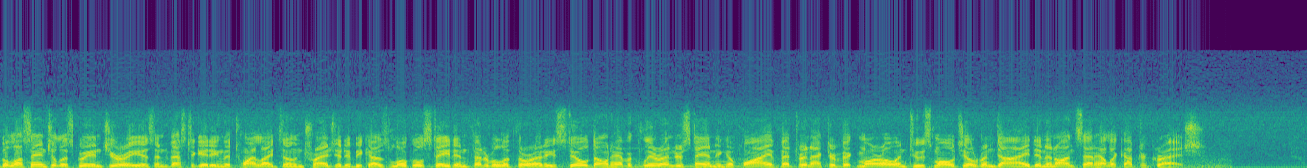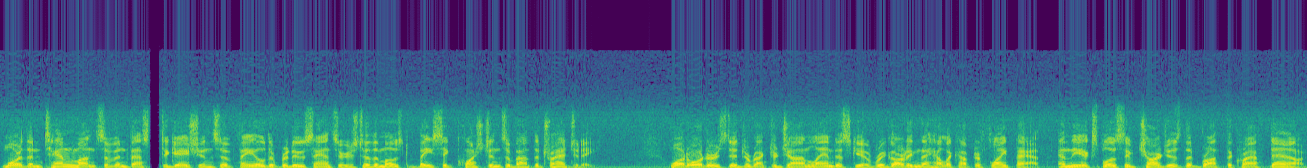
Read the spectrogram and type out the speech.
The Los Angeles grand jury is investigating the Twilight Zone tragedy because local, state, and federal authorities still don't have a clear understanding of why veteran actor Vic Morrow and two small children died in an on-set helicopter crash. More than 10 months of investigations have failed to produce answers to the most basic questions about the tragedy. What orders did Director John Landis give regarding the helicopter flight path and the explosive charges that brought the craft down?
